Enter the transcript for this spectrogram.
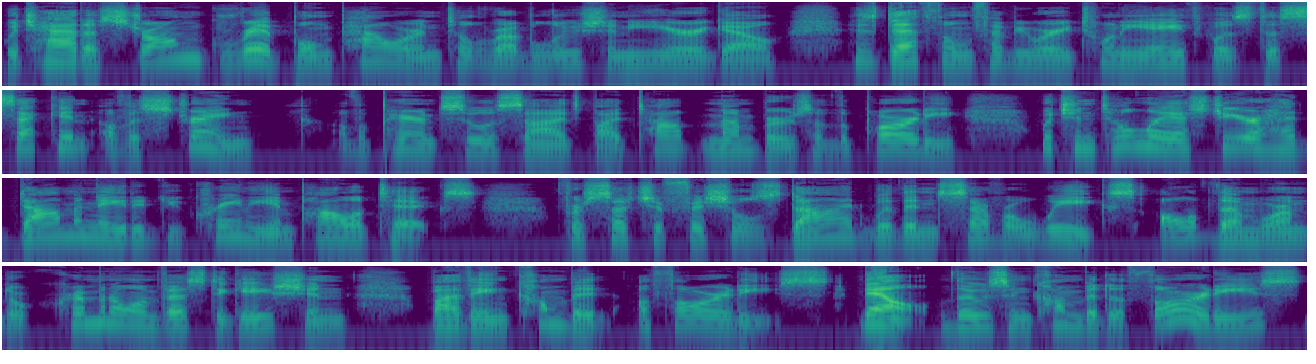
which had a strong grip on power until the revolution a year ago. His death on February 28th was the second of a string of apparent suicides by top members of the party, which until last year had dominated Ukrainian politics. For such officials died within several weeks. All of them were under criminal investigation by the incumbent authorities. Now, those incumbent authorities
